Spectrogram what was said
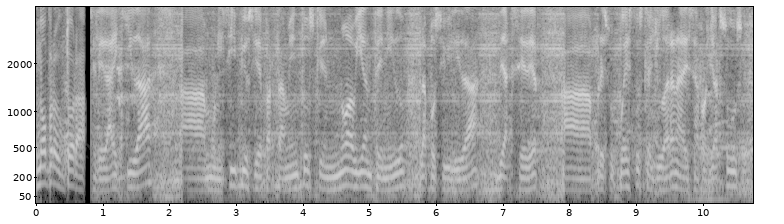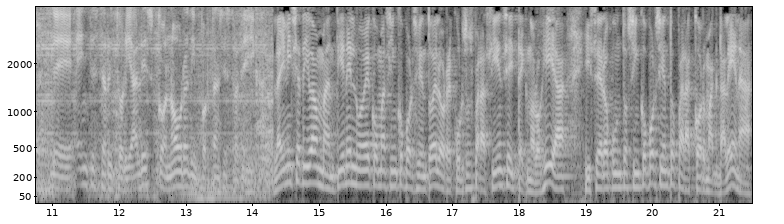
no productoras. Se le da equidad a municipios y departamentos que no habían tenido la posibilidad de acceder a presupuestos que ayudaran a desarrollar sus eh, entes territoriales con obras de importancia estratégica. La iniciativa mantiene el 9,5% de los recursos para ciencia y tecnología y 0,5% para Cor Magdalena.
